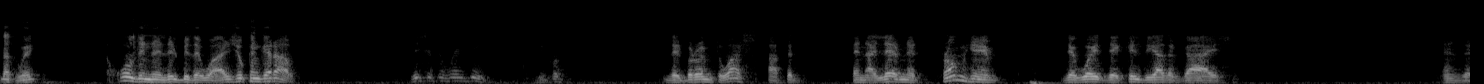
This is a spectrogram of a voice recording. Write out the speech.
That way, holding a little bit the wires, you can get out. This is the way he did, because they brought him to us after, and I learned it from him the way they killed the other guys, and uh,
